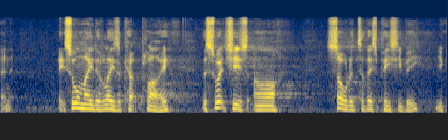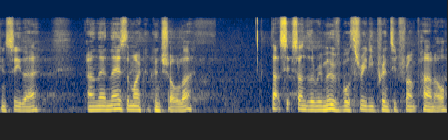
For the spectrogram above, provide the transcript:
And it's all made of laser cut ply. The switches are soldered to this PCB, you can see there. And then there's the microcontroller. That sits under the removable 3D printed front panel.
